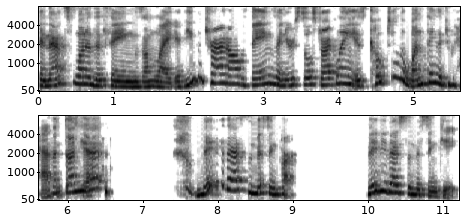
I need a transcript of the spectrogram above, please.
And that's one of the things I'm like, if you've been trying all the things and you're still struggling, is coaching the one thing that you haven't done yet? Maybe that's the missing part. Maybe that's the missing key.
